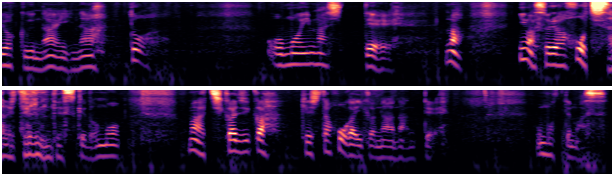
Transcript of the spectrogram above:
良くないなと思いましてまあ今それは放置されてるんですけどもまあ近々消した方がいいかななんて思ってます。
